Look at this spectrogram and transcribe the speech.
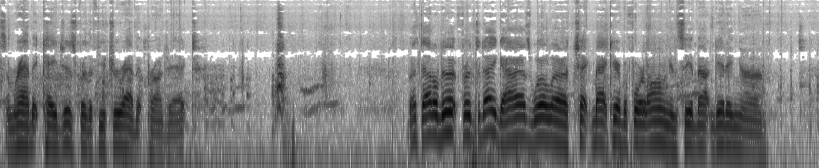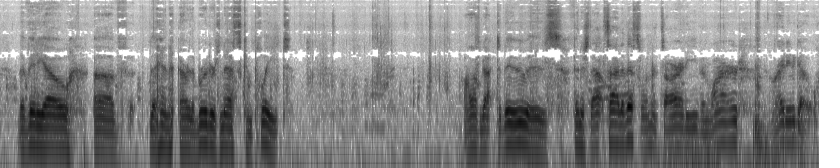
Some rabbit cages for the future rabbit project. But that'll do it for today, guys. We'll uh, check back here before long and see about getting uh, the video of the hen or the brooder's nest complete. All I've got to do is finish the outside of this one. It's already even wired, ready to go.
